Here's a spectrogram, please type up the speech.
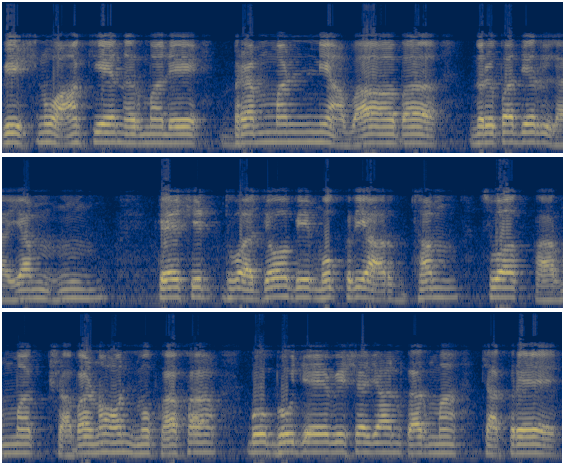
विष्णुवाक्ये निर्मले ब्रह्मण्यवाप नृपतिर्लयम्। केशिध्वजोऽभिमुक्त्यार्थं स्वकर्मक्षपणोन्मुखः। बुभुजे विषयान् कर्म चक्रे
